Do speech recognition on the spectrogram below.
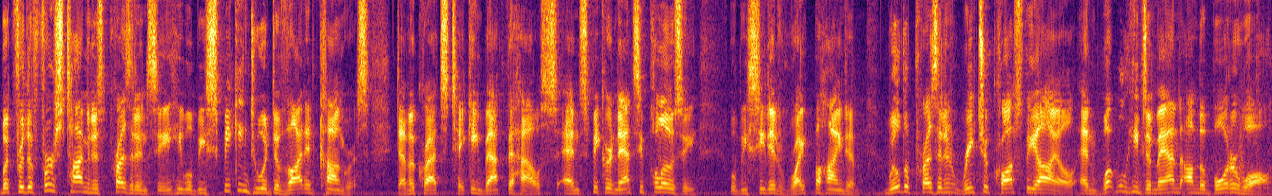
But for the first time in his presidency, he will be speaking to a divided Congress. Democrats taking back the House, and Speaker Nancy Pelosi will be seated right behind him. Will the president reach across the aisle, and what will he demand on the border wall?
